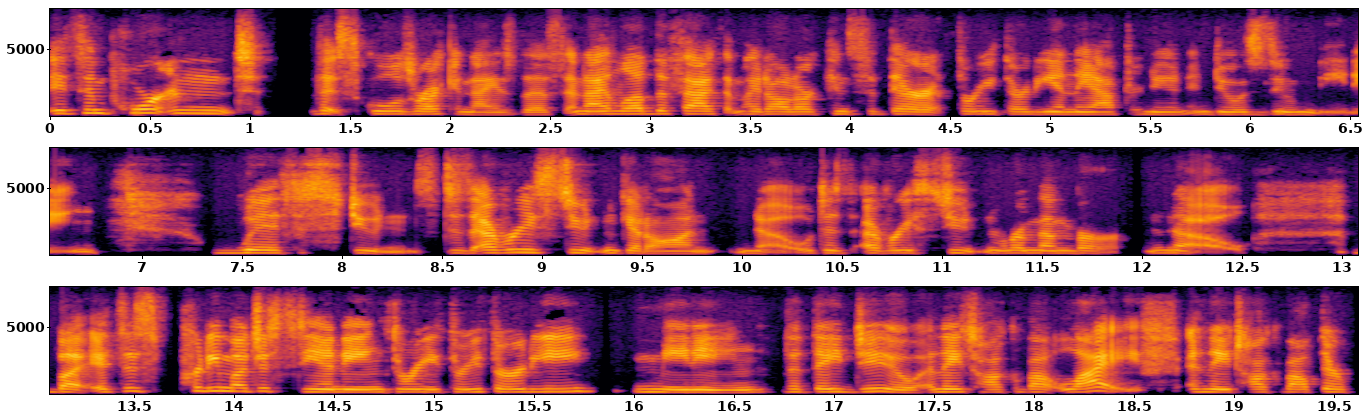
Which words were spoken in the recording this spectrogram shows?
it's important that schools recognize this and i love the fact that my daughter can sit there at 3.30 in the afternoon and do a zoom meeting with students. Does every student get on? No. Does every student remember? No. But it's just pretty much a standing 3 3.30 meeting that they do and they talk about life and they talk about their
